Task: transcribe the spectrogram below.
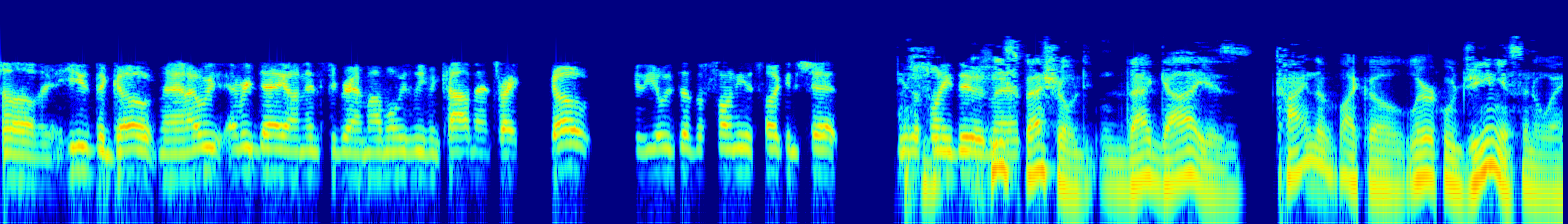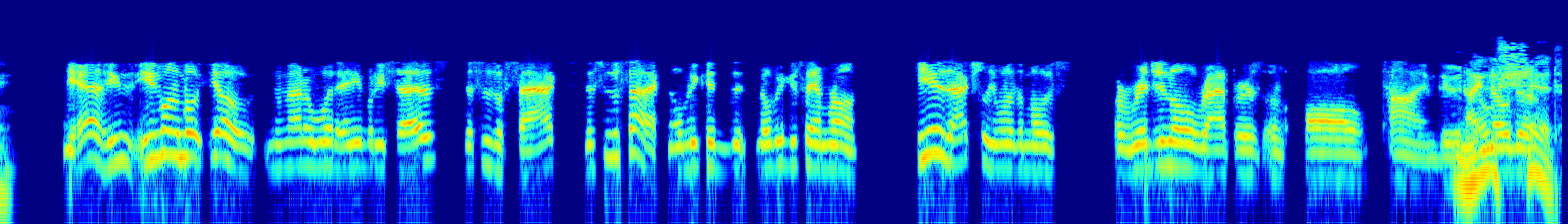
Oh, he's the goat, man. I always, every day on Instagram, I'm always leaving comments, right? Goat, because he always does the funniest fucking shit. He's a funny dude, He's man. special. That guy is kind of like a lyrical genius in a way. Yeah, he's he's one of the most. Yo, no matter what anybody says, this is a fact. This is a fact. Nobody could nobody could say I'm wrong. He is actually one of the most original rappers of all time, dude. no I know the shit.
